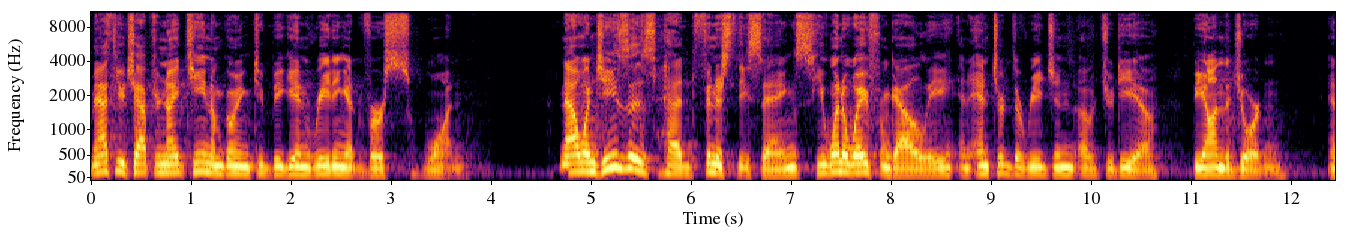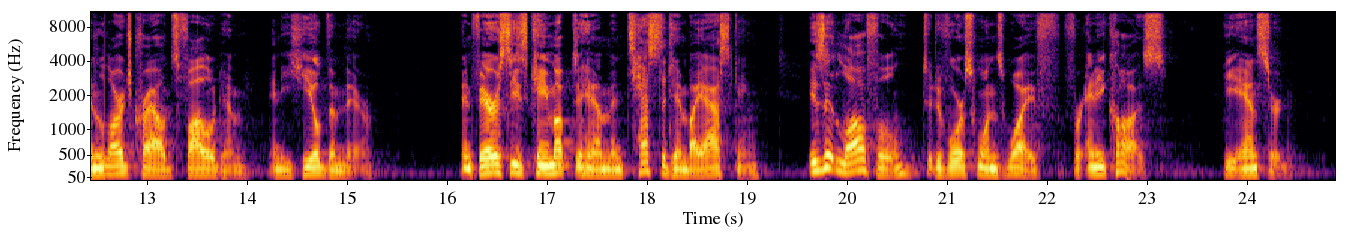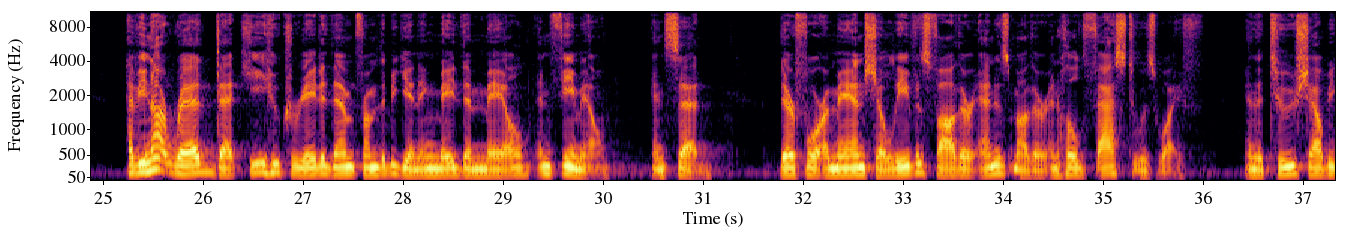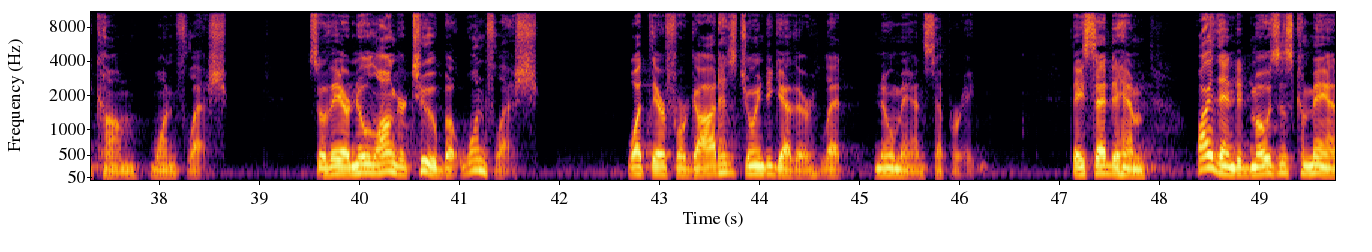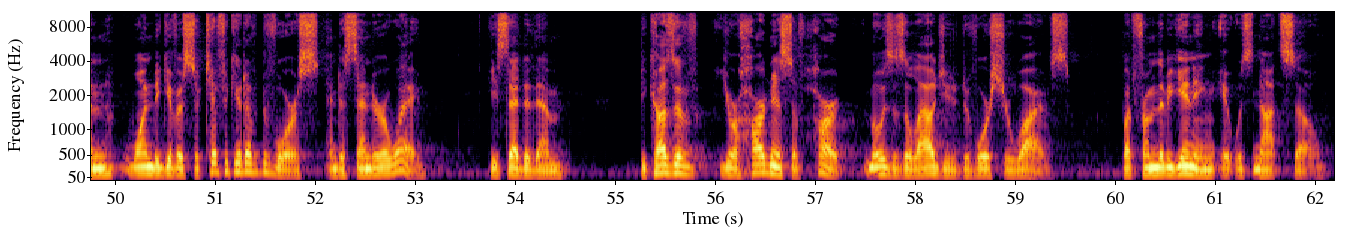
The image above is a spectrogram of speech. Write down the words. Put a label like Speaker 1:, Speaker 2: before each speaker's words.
Speaker 1: Matthew chapter 19, I'm going to begin reading at verse 1. Now, when Jesus had finished these sayings, he went away from Galilee and entered the region of Judea beyond the Jordan, and large crowds followed him, and he healed them there. And Pharisees came up to him and tested him by asking, Is it lawful to divorce one's wife for any cause? He answered, Have you not read that he who created them from the beginning made them male and female, and said, Therefore, a man shall leave his father and his mother and hold fast to his wife, and the two shall become one flesh. So they are no longer two, but one flesh. What therefore God has joined together, let no man separate. They said to him, Why then did Moses command one to give a certificate of divorce and to send her away? He said to them, Because of your hardness of heart, Moses allowed you to divorce your wives. But from the beginning, it was not so.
